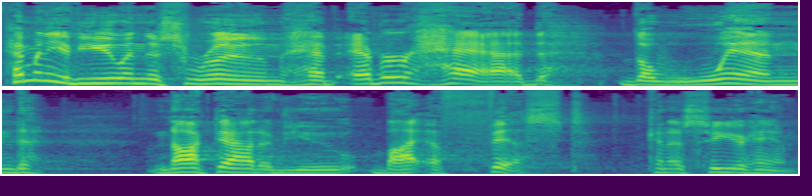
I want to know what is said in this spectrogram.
How many of you in this room have ever had the wind knocked out of you by a fist? Can I see your hand?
